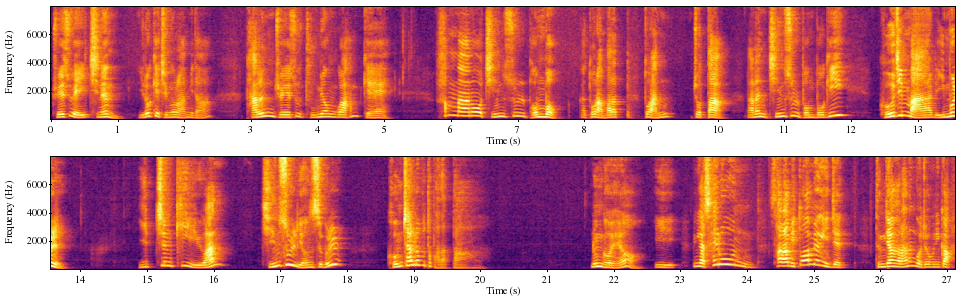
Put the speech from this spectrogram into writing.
죄수 H는 이렇게 증언을 합니다. 다른 죄수 두 명과 함께 한만호 진술 번복, 그러니까 돈 안 받았, 돈 안 줬다라는 진술 번복이 거짓말임을 입증기 위한 진술 연습을 검찰로부터 받았다는 거예요. 이 그러니까 새로운 사람이 또 한 명이 이제 등장을 하는 거죠. 그러니까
